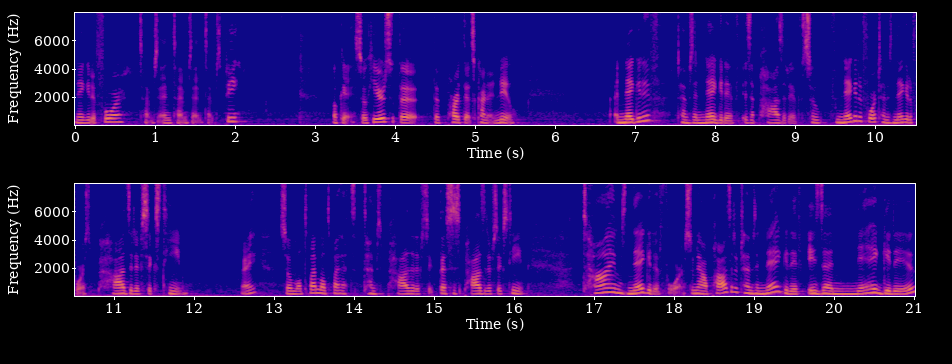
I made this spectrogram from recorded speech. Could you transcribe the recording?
negative 4 times n times n times p. Okay, so here's the, the part that's kind of new. A negative times a negative is a positive. So negative 4 times negative 4 is positive 16, right? So multiply, multiply, that's times positive, this is positive 16 times negative 4. So now positive times a negative is a negative,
